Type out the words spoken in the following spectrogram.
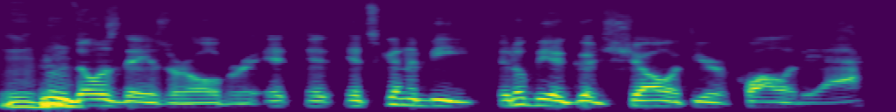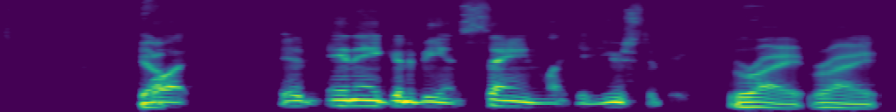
Mm-hmm. those days are over it, it it's going to be it'll be a good show if you're a quality act. Yep. but it, it ain't going to be insane like it used to be. Right right.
